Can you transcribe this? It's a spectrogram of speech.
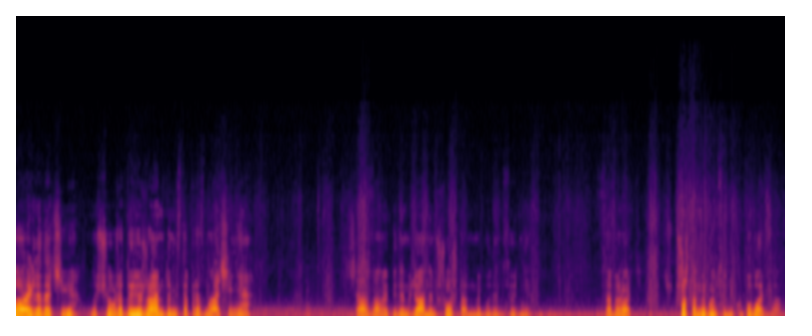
Так, глядачі, ну що, вже доїжджаємо до міста призначення. Зараз з вами підемо глянемо, що ж там ми будемо сьогодні забирати. Що ж там ми будемо сьогодні купувати з вами.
